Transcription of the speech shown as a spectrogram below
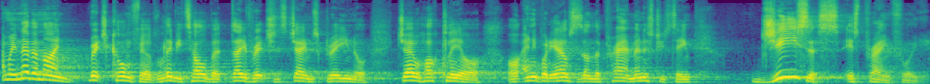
I mean, never mind Rich Cornfield, Libby Talbot, Dave Richards, James Green, or Joe Hockley, or, or anybody else who's on the prayer ministry team. Jesus is praying for you.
